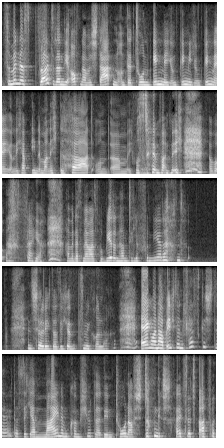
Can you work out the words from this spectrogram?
zumindest sollte dann die Aufnahme starten und der Ton ging nicht und ging nicht und ging nicht und ich habe ihn immer nicht gehört und ähm, ich wusste immer nicht, aber naja, haben wir das mehrmals probiert und haben telefoniert und Entschuldigt, dass ich ins Mikro lache. Irgendwann habe ich dann festgestellt, dass ich an meinem Computer den Ton auf Stumm geschaltet habe.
